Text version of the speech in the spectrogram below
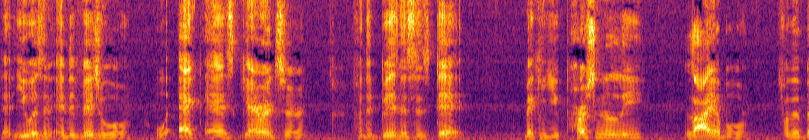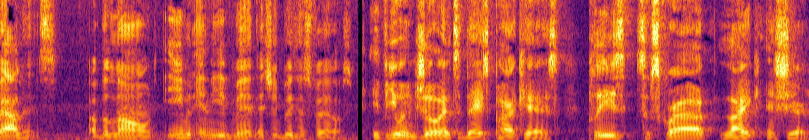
that you as an individual will act as guarantor for the business's debt, making you personally liable for the balance of the loan, even in the event that your business fails. If you enjoyed today's podcast, please subscribe, like, and share.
